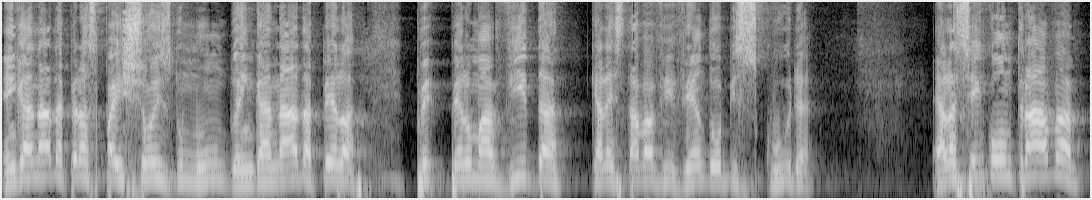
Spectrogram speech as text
enganada pelas paixões do mundo, enganada pela, pela uma vida que ela estava vivendo obscura. Ela se encontrava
